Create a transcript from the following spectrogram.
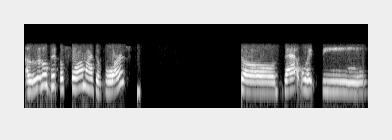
a little bit before my divorce. So that would be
